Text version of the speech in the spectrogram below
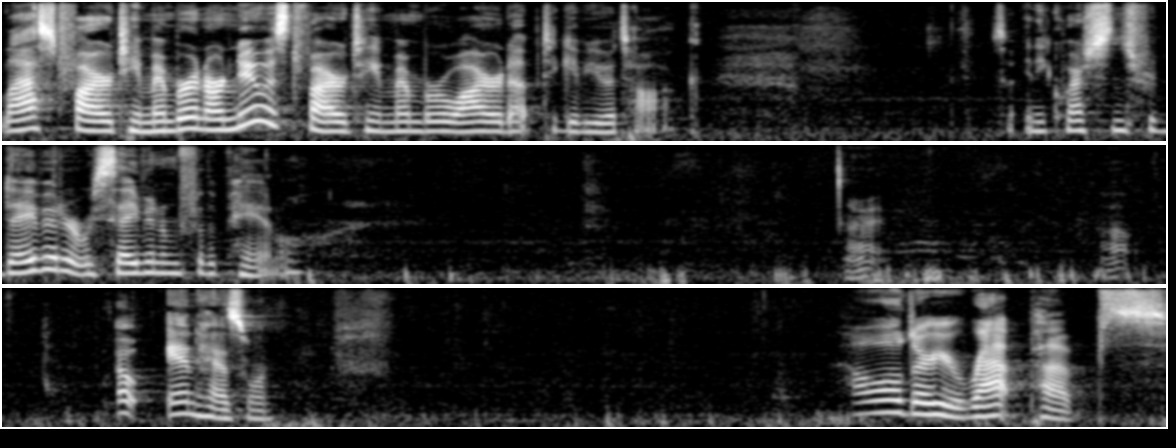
last fire team member and our newest fire team member wired up to give you a talk. So, any questions for David, or are we saving them for the panel? All right. Oh, Anne has one. How old are your rat pups?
